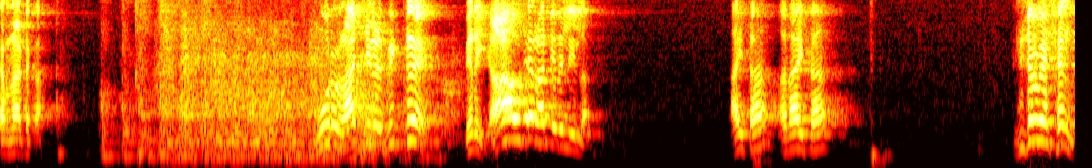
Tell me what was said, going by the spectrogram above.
ಕರ್ನಾಟಕ. ಮೂರು ರಾಜ್ಯಗಳು ಬಿಟ್ರೆ ಬೇರೆ ಯಾವುದೇ ರಾಜ್ಯದಲ್ಲಿ ಇಲ್ಲ. ಆಯ್ತಾ? ಅದಾಯ್ತಾ? Reservation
